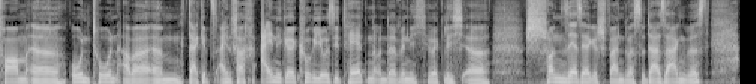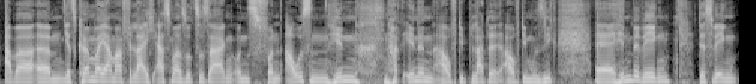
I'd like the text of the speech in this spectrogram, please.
YouTube-konform, äh, ohne Ton, aber ähm, da gibt's einfach einige Kuriositäten und da bin ich wirklich äh, schon sehr, sehr gespannt, was du da sagen wirst. Aber ähm, jetzt können wir ja mal vielleicht erstmal sozusagen uns von außen hin nach innen auf die Platte, auf die Musik äh, hinbewegen. Deswegen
